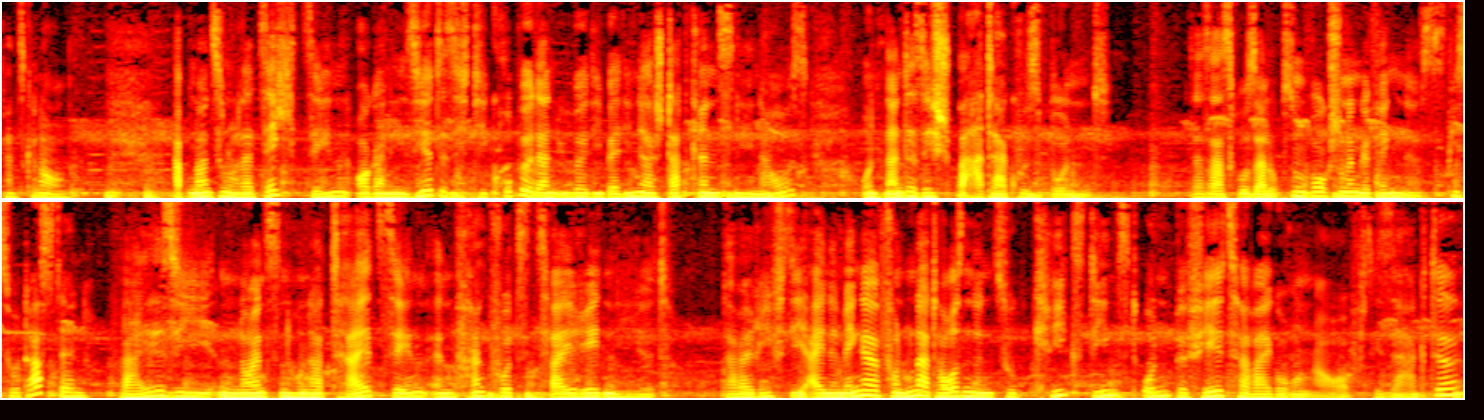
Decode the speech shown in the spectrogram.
Ganz genau. Ab 1916 organisierte sich die Gruppe dann über die Berliner Stadtgrenzen hinaus und nannte sich Spartakusbund. Da saß Rosa Luxemburg schon im Gefängnis. Wieso das denn? Weil sie 1913 in Frankfurt zwei Reden hielt. Dabei rief sie eine Menge von Hunderttausenden zu Kriegsdienst und Befehlsverweigerung auf. Sie sagte,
